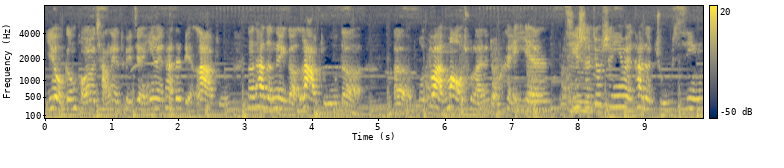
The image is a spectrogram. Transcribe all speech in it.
也有跟朋友强烈推荐，因为他在点蜡烛，那他的那个蜡烛的。呃，不断冒出来那种黑烟，其实就是因为它的烛芯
